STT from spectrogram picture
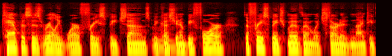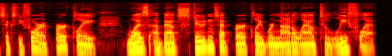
campuses really were free speech zones because, mm-hmm. you know, before the free speech movement, which started in 1964 at Berkeley, was about students at Berkeley were not allowed to leaflet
